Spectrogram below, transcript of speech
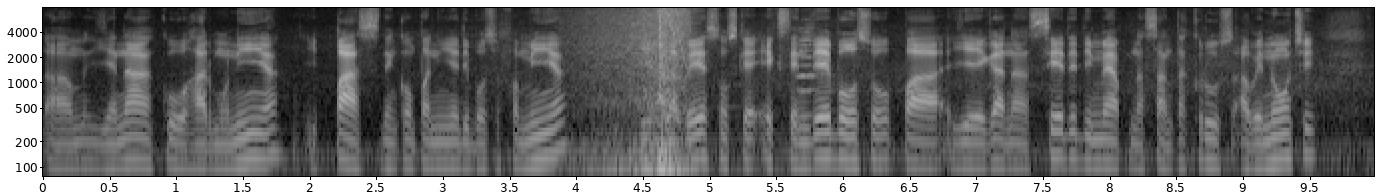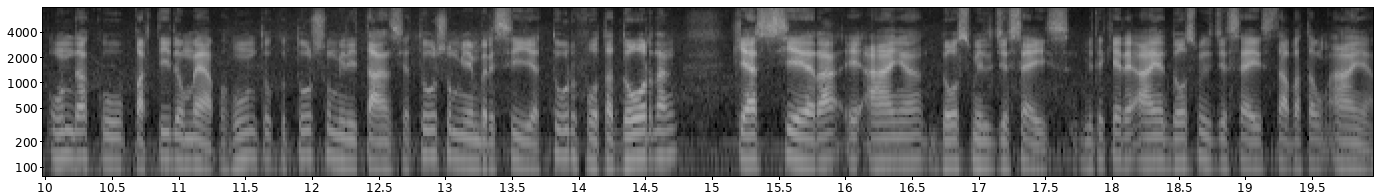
um, llenar com harmonia e paz na companhia de vossa família e, à vez, nós que estender bolso para chegar na sede de MEP na Santa Cruz a noite, onde o partido MEP, junto com toda sua militância, toda sua membresia, todo votador, quer ser em ano 2016. Me que em ano 2016 estava tão ano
